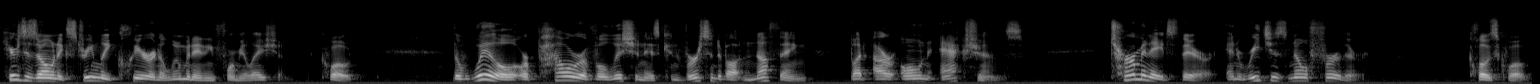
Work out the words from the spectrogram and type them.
Here's his own extremely clear and illuminating formulation quote, The will or power of volition is conversant about nothing but our own actions, terminates there and reaches no further. Close quote.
